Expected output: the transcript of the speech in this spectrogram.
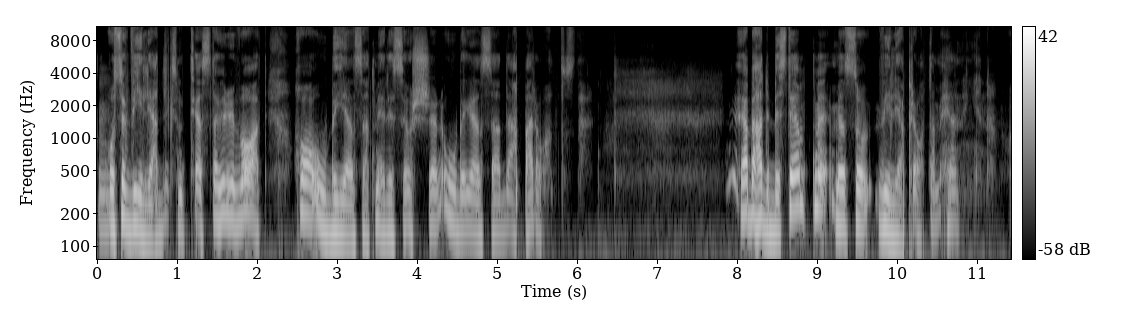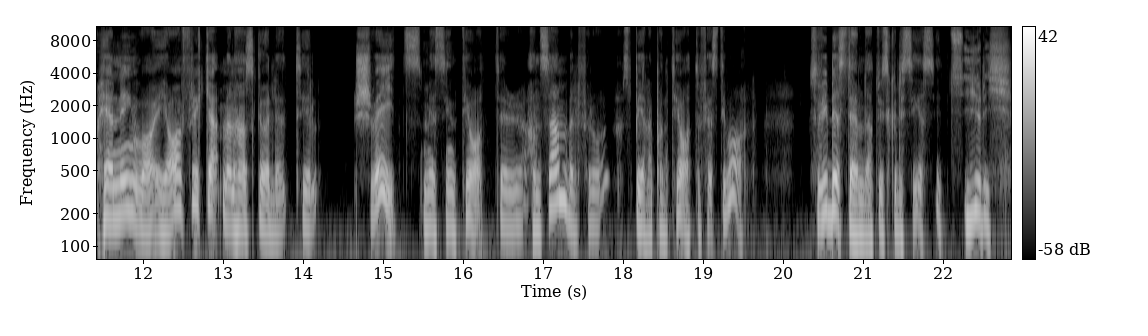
länge. Och så vill jag liksom testa hur det var att ha obegränsat med resurser, obegränsad apparat och sådär. Jag hade bestämt mig, men så ville jag prata med Henning innan. Och Henning var i Afrika, men han skulle till Schweiz med sin teaterensemble för att spela på en teaterfestival. Så vi bestämde att vi skulle ses i Zürich.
